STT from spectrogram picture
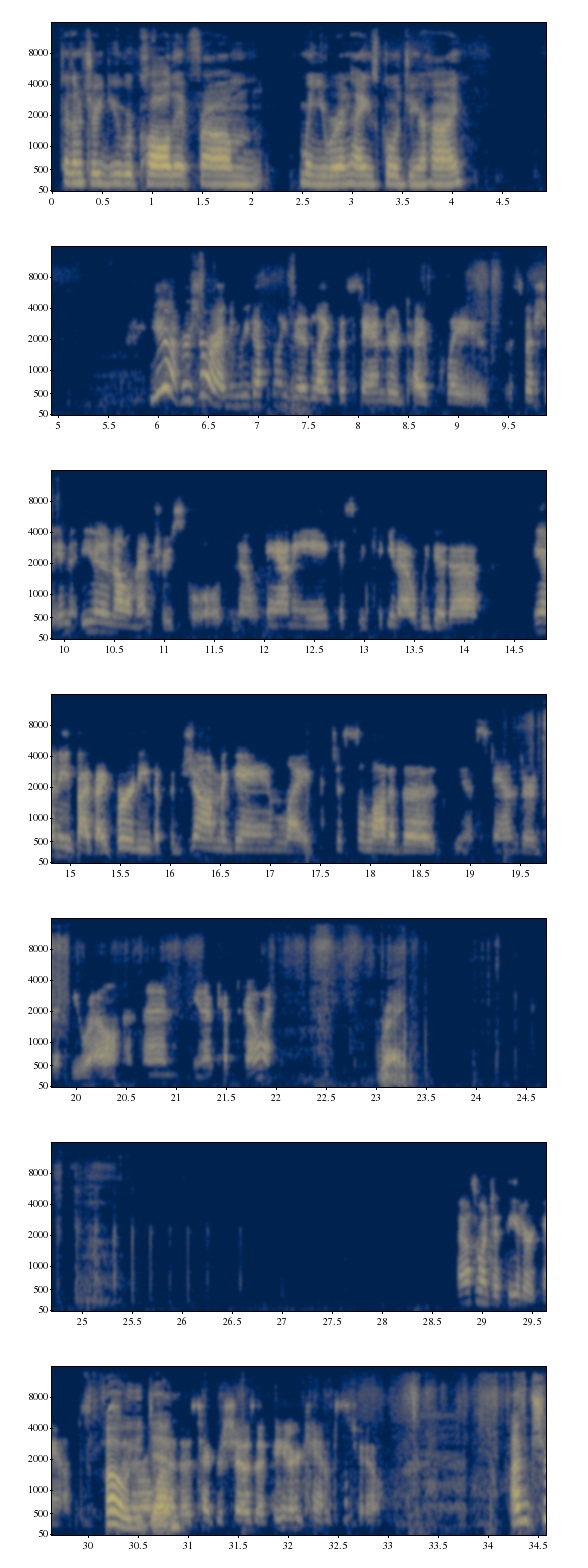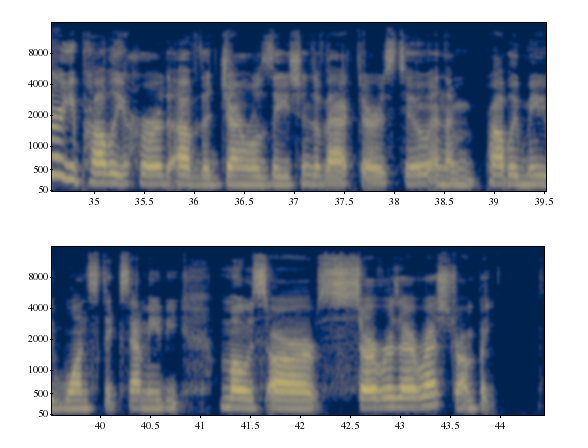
Because I'm sure you recalled it from when you were in high school, junior high. Yeah, for sure. I mean, we definitely did like the standard type plays, especially in even in elementary school. You know, Annie, Kiss Me, you know, we did a uh, Annie, Bye Bye Birdie, the Pajama Game, like just a lot of the you know standards, if you will, and then you know kept going. Right. I also went to theater camps. Oh, so you did. those type of shows at theater camps too. I'm sure you probably heard of the generalizations of actors too, and I'm probably maybe one sticks out. Maybe most are servers at a restaurant, but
